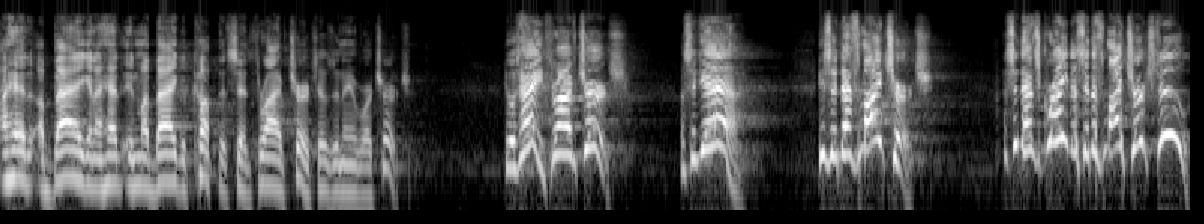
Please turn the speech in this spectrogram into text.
I had a bag, and I had in my bag a cup that said Thrive Church. That was the name of our church. He goes, "Hey, Thrive Church." I said, "Yeah." He said, "That's my church." I said, "That's great." I said, "That's my church too."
